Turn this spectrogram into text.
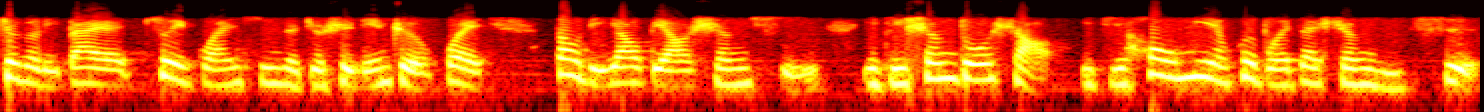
这个礼拜最关心的就是联准会到底要不要升息，以及升多少，以及后面会不会再升一次，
